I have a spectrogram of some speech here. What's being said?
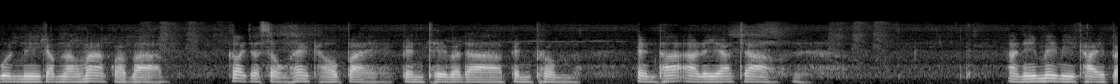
บุญมีกำลังมากกว่าบาป ก็จะส่งให้เขาไปเป็นเทวดา เป็นพรหม เป็นพระอริยเจ้า อันนี้ไม่มีใครไป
